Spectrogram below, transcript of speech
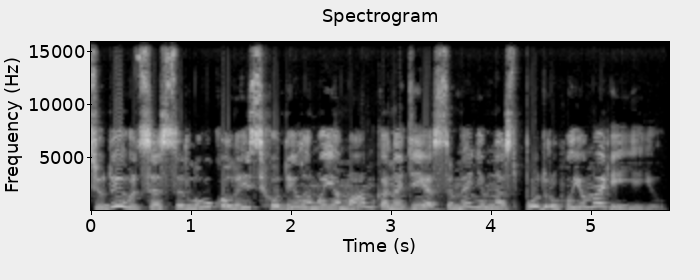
Сюди, у це село, колись ходила моя мамка Надія Семенівна з подругою Марією.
